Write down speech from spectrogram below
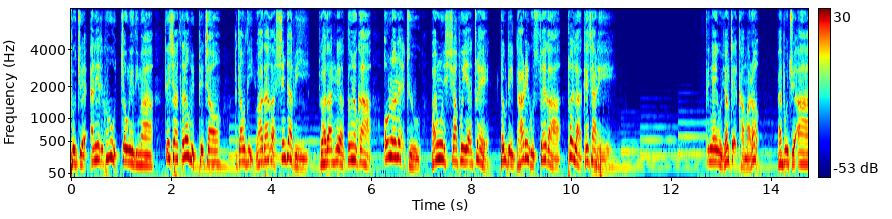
ပူကျွဲအန်ရတခုခုကြုံနေဒီမှာတေချာတလောက်ပြီဖြစ်ကြောင်းအကြောင်းသိရွာသားကရှင်းပြပြီးရွာသားနှစ်ယောက်သုံးယောက်ကအုံလားနဲ့အတူဝိုင်းဝန်းရှာဖွေရန်အတွက်ဒုတ်တွေဓားတွေကိုဆွဲကထွက်လာခဲ့ကြတယ်။ တင်းငိုင်းကိုရောက်တဲ့အခါမှာတော့မပူကျွေအား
